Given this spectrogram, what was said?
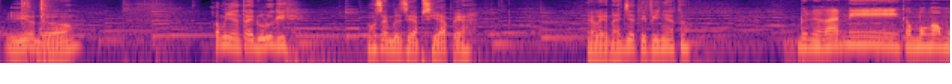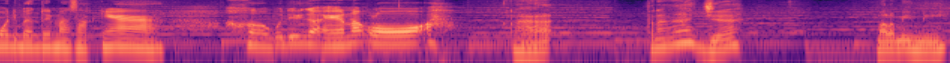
Iya dong. Kamu nyantai dulu Gih. Aku sambil siap-siap ya. Nyalain aja TV-nya tuh. Beneran nih, kamu gak mau dibantuin masaknya? Aku jadi gak enak loh. Ah, Ra, tenang aja. Malam ini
